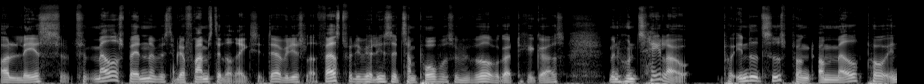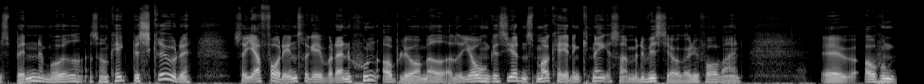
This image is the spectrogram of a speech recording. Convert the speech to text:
at læse. Meget spændende, hvis det bliver fremstillet rigtigt. Det har vi lige slået fast, fordi vi har lige set Tampopo, så vi ved, hvor godt det kan gøres. Men hun taler jo på intet tidspunkt om mad på en spændende måde. Altså hun kan ikke beskrive det, så jeg får det indtryk af, hvordan hun oplever mad. Altså jo, hun kan sige, at den småkage, den knaser, men det vidste jeg jo godt i forvejen. Øh, og hun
